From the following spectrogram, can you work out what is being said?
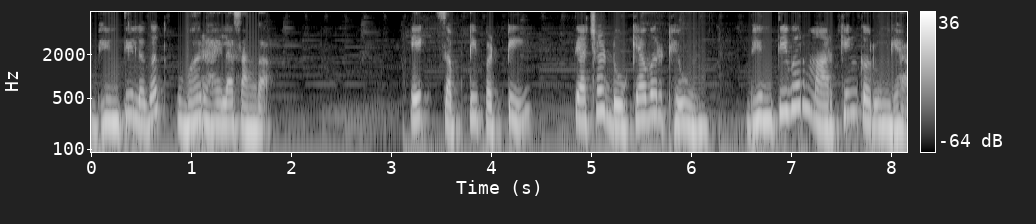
भिंतीलगत उभं राहायला सांगा. एक चपटी पट्टी त्याच्या डोक्यावर ठेवून भिंतीवर मार्किंग करून घ्या.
